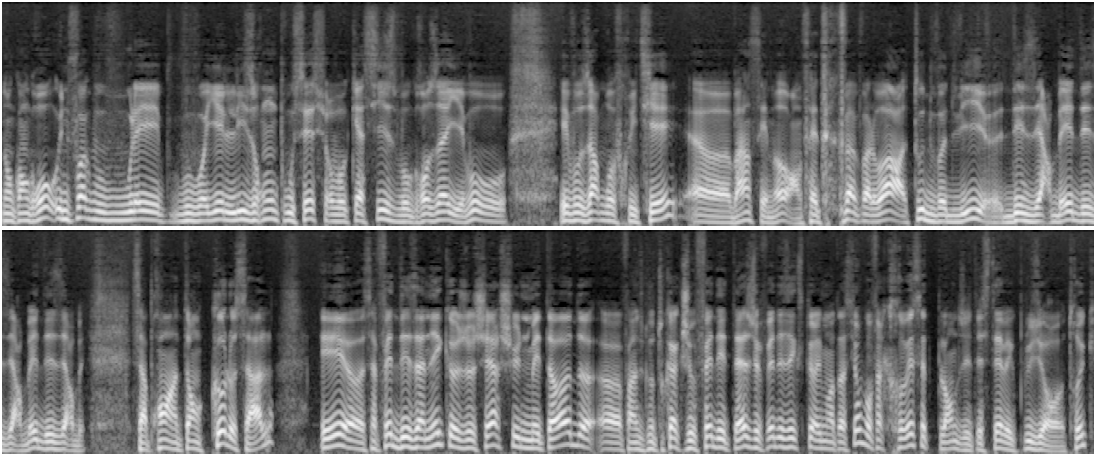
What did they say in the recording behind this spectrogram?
Donc en gros, une fois que vous voulez, vous voyez liseron pousser sur vos cassis, vos groseilles et vos, et vos arbres fruitiers, euh, ben c'est mort en fait. Il va falloir toute votre vie désherber, désherber, désherber. Ça prend un temps colossal. Et euh, ça fait des années que je cherche une méthode, euh, enfin en tout cas que je fais des tests, je fais des expérimentations pour faire crever cette plante. J'ai testé avec plusieurs trucs.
